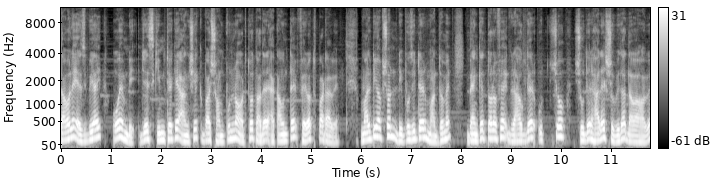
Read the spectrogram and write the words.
তাহলে এসবিআই, ওএমডি যে স্কিম থেকে আংশিক বা সম্পূর্ণ অর্থ তাদের অ্যাকাউন্টে ফেরত পাঠাবে। মাল্টি অপশন ডিপোজিটের মাধ্যমে ব্যাংকের তরফে গ্রাহকদের উচ্চ সুদের হারের সুবিধা দেওয়া হবে।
